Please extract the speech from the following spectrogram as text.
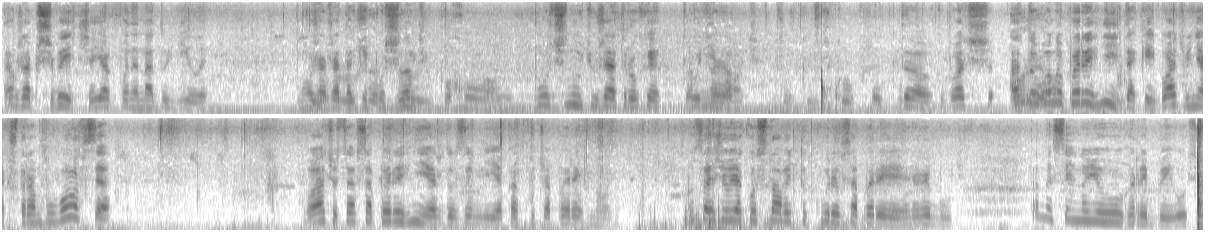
Та вже б швидше, як вони надоїли. Може вже таки вже почнуть, почнуть уже трохи понімати. Вже Так, бач, а то воно перегній такий, бач, він як страмбувався. Бачу, це все перегній аж до землі, яка куча перегною. Ну це ж як оставить, то кури все перегрибуть. Та не сильно його гриби. Ось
